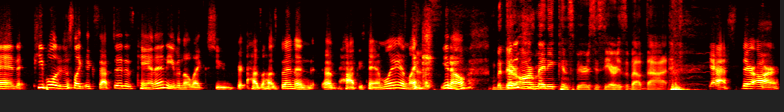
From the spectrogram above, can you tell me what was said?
And people are just like accepted as canon, even though like she has a husband and a happy family, and like Yes. you know, But there it's are just like- many conspiracy theories about that. yes, there are.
